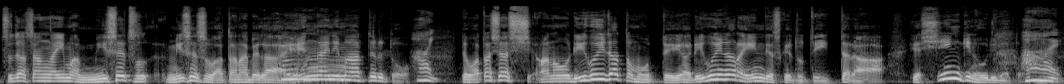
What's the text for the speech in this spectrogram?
津田さんが今、ミセス、ミセス渡辺が円買いに回ってると。はい。で、私はし、あの、利食いだと思って、いや、利食いならいいんですけどって言ったら、いや、新規の売りだと。はい。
